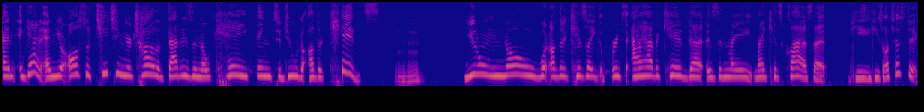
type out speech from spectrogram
and again, and you're also teaching your child that that is an okay thing to do to other kids. Mm-hmm. You don't know what other kids like. For example, I have a kid that is in my my kid's class that he he's autistic,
